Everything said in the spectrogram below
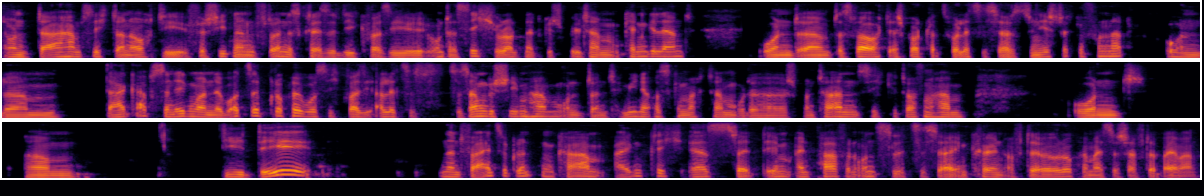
Und da haben sich dann auch die verschiedenen Freundeskreise, die quasi unter sich Roundnet gespielt haben, kennengelernt. Und ähm, das war auch der Sportplatz, wo letztes Jahr das Turnier stattgefunden hat. Und ähm, da gab es dann irgendwann eine WhatsApp-Gruppe, wo sich quasi alle zusammengeschrieben haben und dann Termine ausgemacht haben oder spontan sich getroffen haben. Und ähm, die Idee, einen Verein zu gründen, kam eigentlich erst seitdem ein paar von uns letztes Jahr in Köln auf der Europameisterschaft dabei waren.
